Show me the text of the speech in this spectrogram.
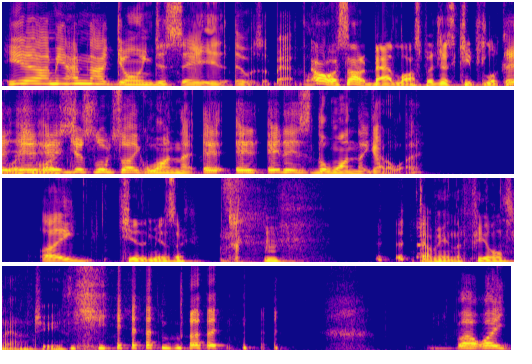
Yeah, I mean, I'm not going to say it, it was a bad loss. Oh, it's not a bad loss, but it just keeps looking it, worse it, and worse. it just looks like one that it, it, it is the one that got away. Like, Cue the music. Got me in the feels now. Jeez. yeah, but but like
